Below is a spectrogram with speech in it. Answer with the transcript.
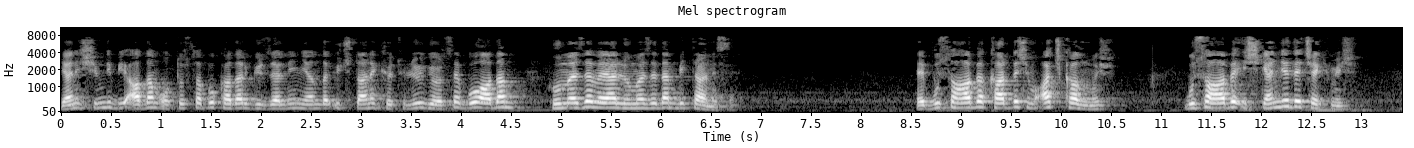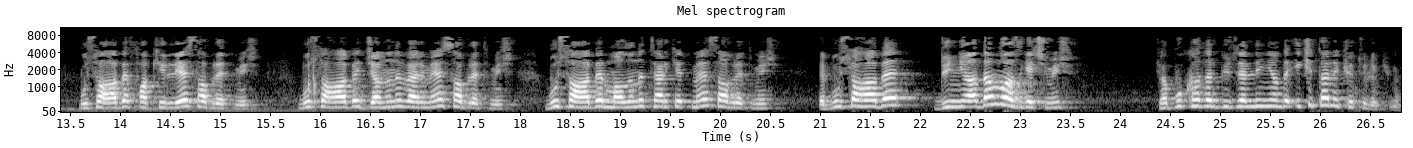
Yani şimdi bir adam otursa bu kadar güzelliğin yanında üç tane kötülüğü görse bu adam humeze veya lumezeden bir tanesi. E bu sahabe kardeşim aç kalmış. Bu sahabe işkence de çekmiş. Bu sahabe fakirliğe sabretmiş. Bu sahabe canını vermeye sabretmiş. Bu sahabe malını terk etmeye sabretmiş. E bu sahabe dünyadan vazgeçmiş. Ya bu kadar güzelliğin yanında iki tane kötülük mü?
